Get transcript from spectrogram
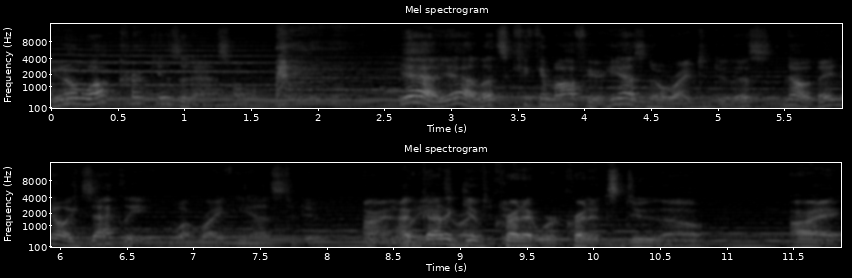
you know what? Kirk is an asshole. yeah, yeah, let's kick him off here. He has no right to do this. No, they know exactly what right he has to do. All right, I've got to right give to do. credit where credit's due, though. All right,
